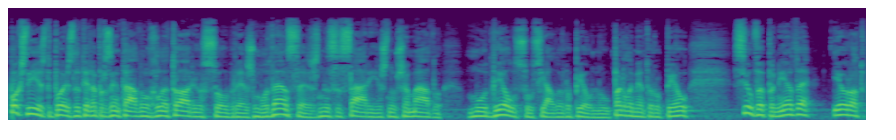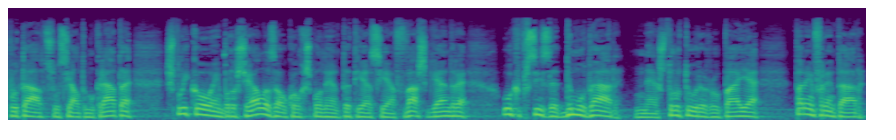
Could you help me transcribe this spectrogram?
Poucos dias depois de ter apresentado um relatório sobre as mudanças necessárias no chamado Modelo Social Europeu no Parlamento Europeu, Silva Peneda, eurodeputado social-democrata, explicou em Bruxelas ao correspondente da TSF Vasco Gandra o que precisa de mudar na estrutura europeia para enfrentar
